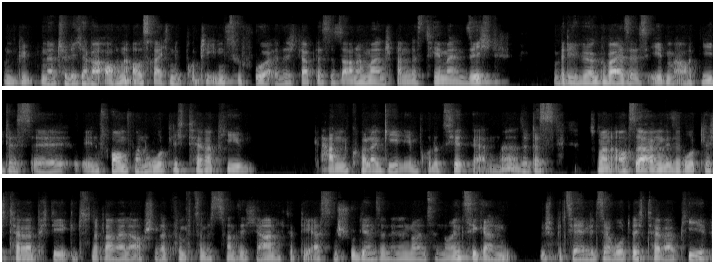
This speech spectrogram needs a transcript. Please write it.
und natürlich aber auch eine ausreichende Proteinzufuhr. Also ich glaube, das ist auch nochmal ein spannendes Thema in sich. Aber die Wirkweise ist eben auch die, dass äh, in Form von Rotlichttherapie kann Kollagen eben produziert werden. Ne? Also das muss man auch sagen, diese Rotlichttherapie, die gibt es mittlerweile auch schon seit 15 bis 20 Jahren. Ich glaube, die ersten Studien sind in den 1990ern speziell mit dieser Rotlichttherapie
